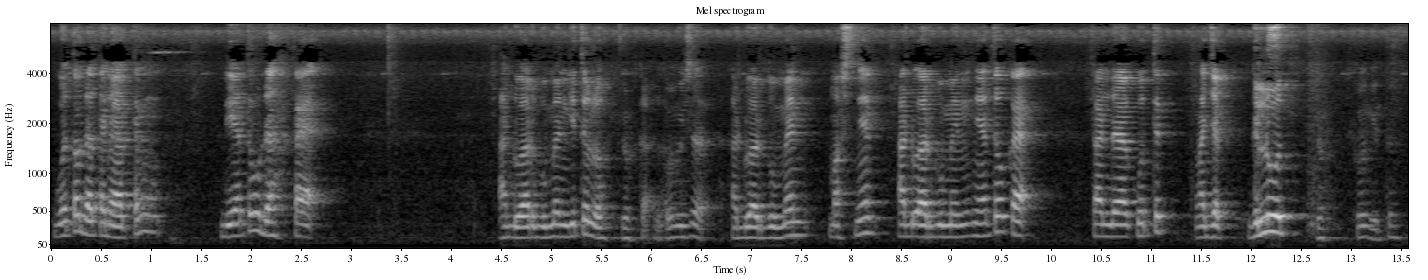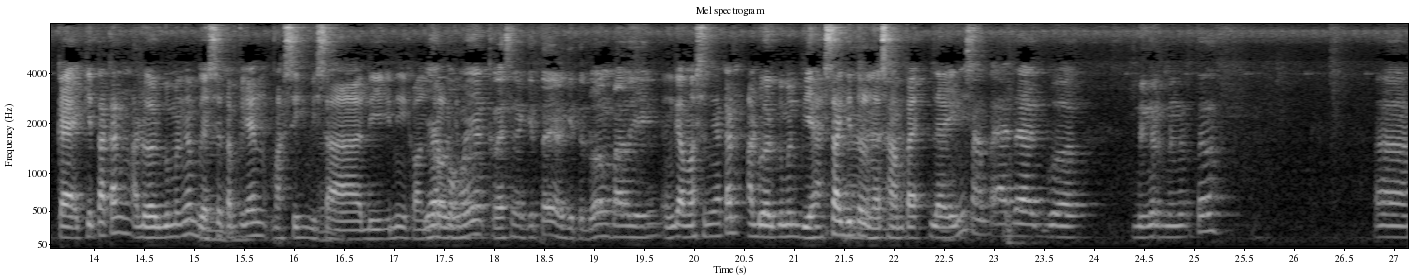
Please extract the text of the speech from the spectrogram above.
gue tau datang datang dia tuh udah kayak adu argumen gitu loh. Ka- kok bisa? Adu argumen maksudnya adu argumennya tuh kayak tanda kutip ngajak gelut. Duh, kok gitu? Kayak kita kan adu argumennya biasa tapi kan masih bisa di ini ya kontrol gitu. pokoknya kelasnya kita ya gitu doang paling. Enggak maksudnya kan adu argumen biasa gitu loh nggak sampai lah ini sampai ada gue denger denger tuh eh,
